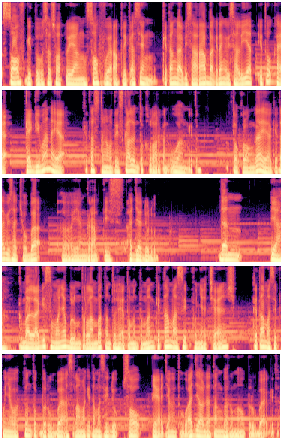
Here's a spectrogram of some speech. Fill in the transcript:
soft gitu sesuatu yang software aplikasi yang kita nggak bisa raba kita nggak bisa lihat itu kayak kayak gimana ya kita setengah mati sekali untuk keluarkan uang gitu atau kalau enggak ya kita bisa coba uh, yang gratis aja dulu dan ya kembali lagi semuanya belum terlambat tentu ya teman-teman kita masih punya change kita masih punya waktu untuk berubah selama kita masih hidup so ya jangan tunggu ajal datang baru mau berubah gitu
